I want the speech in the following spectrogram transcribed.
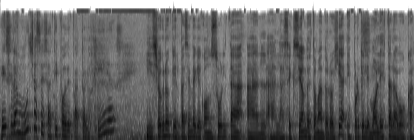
Eh, ¿Se dan muchas ese tipo de patologías? Y yo creo que el paciente que consulta a la, sección de estomatología es porque le molesta la boca.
